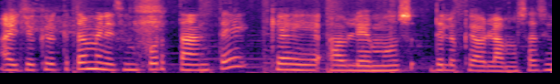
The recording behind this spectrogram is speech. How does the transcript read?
Ay, yo creo que también es importante que hablemos de lo que hablamos hace,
